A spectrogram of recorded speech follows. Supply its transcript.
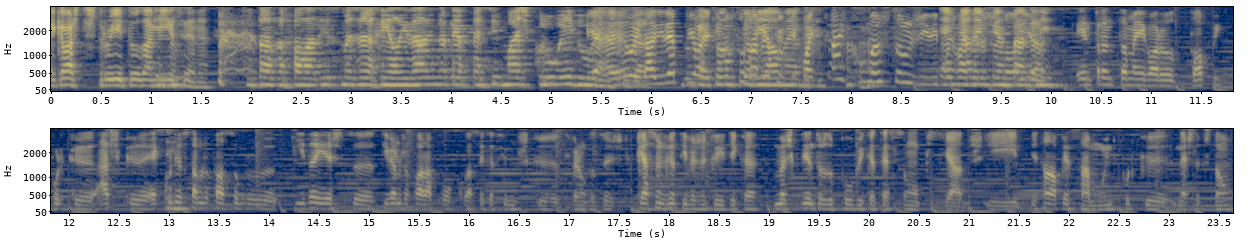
acabaste de destruir toda a minha tu, cena. Tu estás a falar disso, mas a realidade ainda deve ter sido mais crua e dura. Yeah, a realidade ainda é pior. Então uma pessoa está a ver tipo, ai que romance tão giro e depois é vai ver a história. Entrando também agora no tópico, porque acho que é curioso estarmos a falar sobre ideias. De, tivemos a falar há pouco acerca de filmes que tiveram reações negativas na crítica, mas que dentro do público até são apreciados. E eu estava a pensar muito porque nesta questão,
